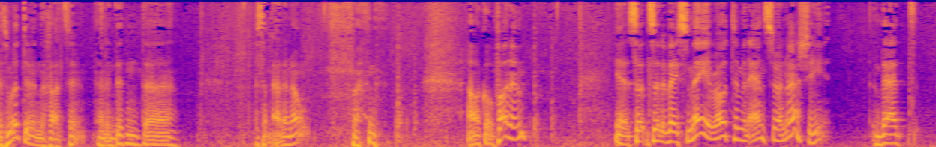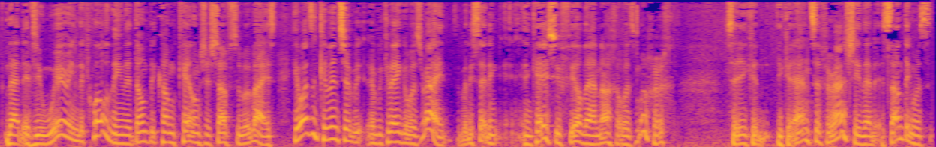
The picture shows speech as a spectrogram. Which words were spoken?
is mutter in the chatzir, and it didn't. Uh, I don't know. I'll call upon him. Yeah, so, so the Beis Meir wrote him an answer on Rashi that that if you're wearing the clothing that don't become kelim sheshav subabais, he wasn't convinced Rabbi, Rabbi Kavega was right, but he said in, in case you feel that hanacha was muchrich, so you could you could answer for Rashi that if something was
